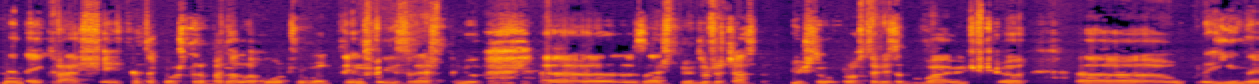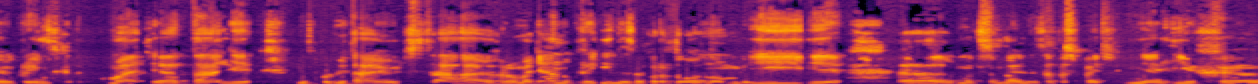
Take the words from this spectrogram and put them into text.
не найкраща, і це також треба налагоджувати. Ну і зрештою, е, зрештою, дуже часто в публічному просторі забувають, що е, Україна і українська дипломатія далі відповідають за громадян України за кордоном і е, максимальне забезпечення їх е,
